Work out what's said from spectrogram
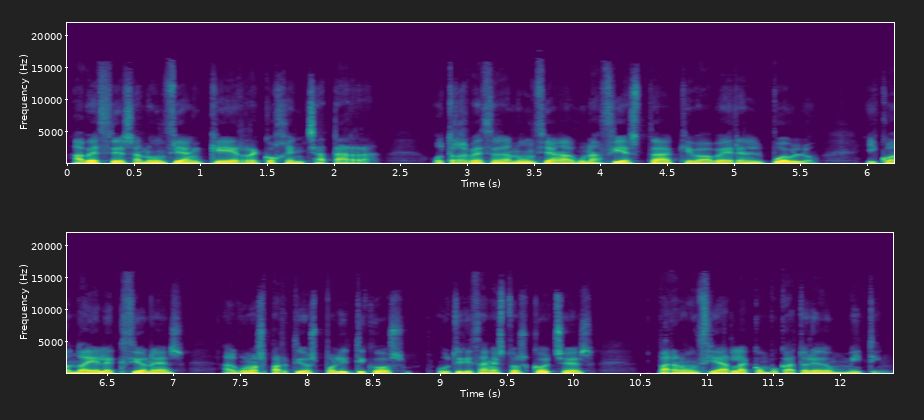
A veces anuncian que recogen chatarra, otras veces anuncian alguna fiesta que va a haber en el pueblo, y cuando hay elecciones, algunos partidos políticos utilizan estos coches para anunciar la convocatoria de un meeting,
